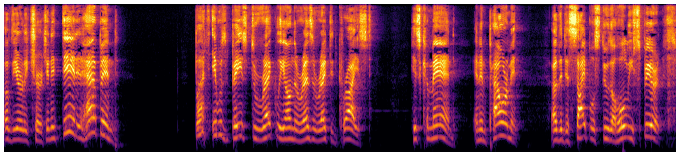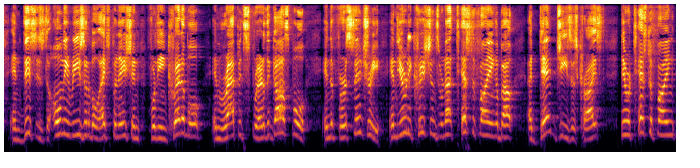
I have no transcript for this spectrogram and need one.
of the early church. And it did, it happened. But it was based directly on the resurrected Christ, his command and empowerment of the disciples through the Holy Spirit. And this is the only reasonable explanation for the incredible and rapid spread of the gospel in the first century. And the early Christians were not testifying about a dead Jesus Christ, they were testifying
